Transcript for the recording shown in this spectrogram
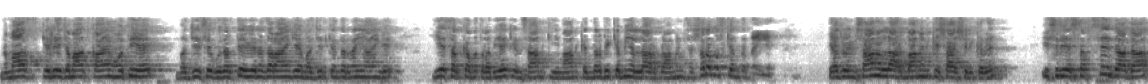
نماز کے لیے جماعت قائم ہوتی ہے، مسجد سے گزرتے ہوئے نظر آئیں گے، مسجد کے اندر نہیں آئیں گے۔ یہ سب کا مطلب یہ ہے کہ انسان کی ایمان کے اندر بھی کمی، اللہ ابراہین سے شرم اس کے اندر نہیں ہے۔ یا جو انسان اللہ ابامن کے ساتھ شرک کرے، اس لیے سب سے زیادہ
